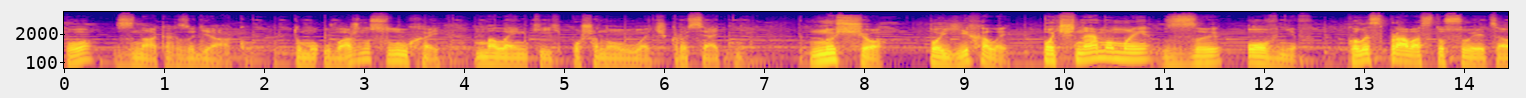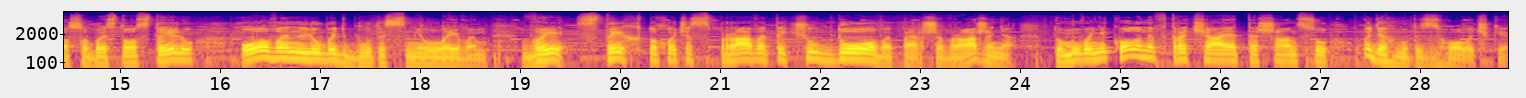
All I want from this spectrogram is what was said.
по знаках зодіаку. Тому уважно слухай, маленький пошановувач кросятні. Ну що, поїхали? Почнемо ми з овнів. Коли справа стосується особистого стилю, овен любить бути сміливим. Ви з тих, хто хоче справити чудове перше враження, тому ви ніколи не втрачаєте шансу одягнутись з голочки.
